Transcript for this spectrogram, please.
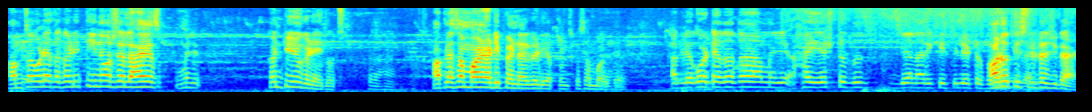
आमचा गडी आता गडी तीन वर्षाला आहेच म्हणजे कंटिन्यू गडी आहे तोच. आपल्या सांभाळण्या डिपेंड आहे गडी आपण कसं सांभाळतो आपल्या गोट्यात आता म्हणजे हायएस्ट दूध देणारी किती लिटर अडोतीस लिटरची काय?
